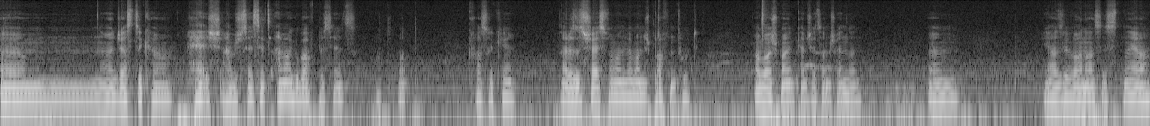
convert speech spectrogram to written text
Ähm, na, Justica. Hä, ich, habe ich das jetzt einmal gebufft bis jetzt? What, what? Krass, okay. Ja, das ist scheiße, wenn man, wenn man nicht buffen tut. Aber ich meine, kann ich jetzt auch nicht ändern. Ähm, ja, Silvanas ist, naja.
